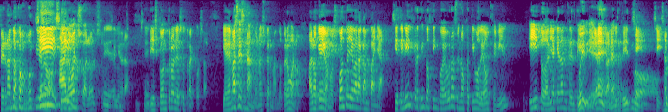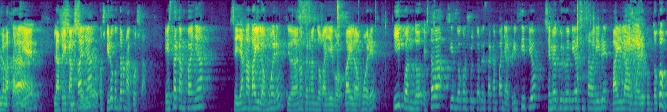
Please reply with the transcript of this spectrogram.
Fernando Confuncio, Sí, no. sí. Alonso, Alonso, Sí, señora. Sí. Discontrol es otra cosa. Y además es Nando, no es Fernando. Pero bueno, a lo que íbamos. ¿Cuánto lleva la campaña? 7.305 euros un objetivo de 11.000 y todavía quedan 31 Muy días, bien, ¿vale? el ritmo. Sí, sí, se ha trabajado bien. La Sí, precampaña, señor. os quiero contar una cosa. Esta campaña se llama Baila o Muere, Ciudadano Fernando Gallego Baila o Muere. Y cuando estaba siendo consultor de esta campaña al principio, se me ocurrió mirar si estaba libre bailaomuere.com.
